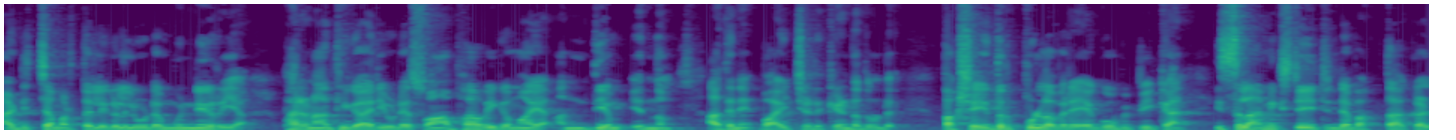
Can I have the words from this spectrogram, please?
അടിച്ചമർത്തലുകളിലൂടെ മുന്നേറിയ ഭരണാധികാരിയുടെ സ്വാഭാവികമായ അന്ത്യം എന്നും അതിനെ വായിച്ചെടുക്കേണ്ടതുണ്ട്. പക്ഷേ എതിർപ്പുള്ളവരെ ഏകോപിപ്പിക്കാൻ ഇസ്ലാമിക് സ്റ്റേറ്റിന്റെ വക്താക്കൾ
